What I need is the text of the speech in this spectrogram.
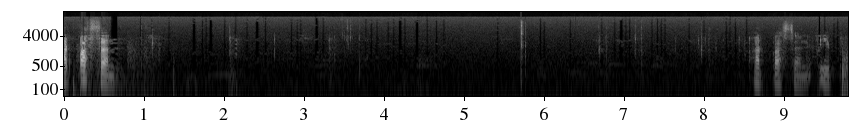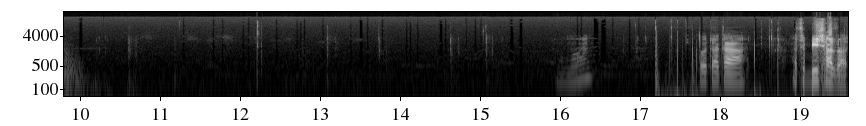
আট পার্সেন্ট আট পার্সেন্ট ইফ কত টাকা? আচ্ছা বিশ হাজার।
